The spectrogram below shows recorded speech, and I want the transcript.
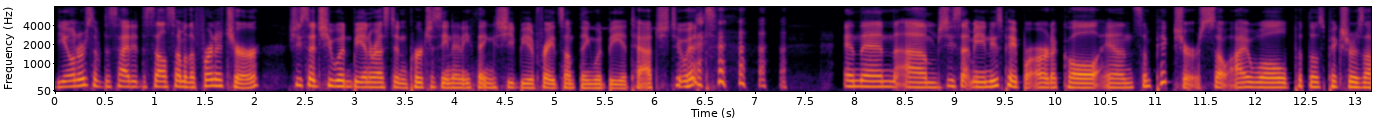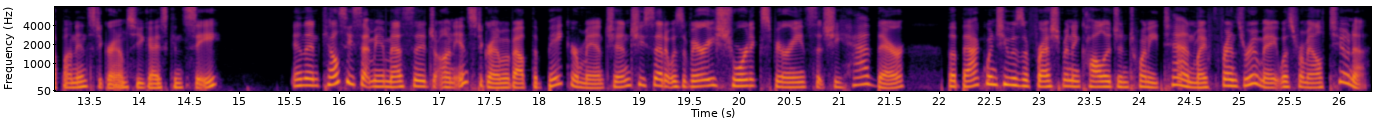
The owners have decided to sell some of the furniture. She said she wouldn't be interested in purchasing anything. She'd be afraid something would be attached to it. and then um, she sent me a newspaper article and some pictures. So I will put those pictures up on Instagram so you guys can see. And then Kelsey sent me a message on Instagram about the Baker Mansion. She said it was a very short experience that she had there. But back when she was a freshman in college in 2010, my friend's roommate was from Altoona.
